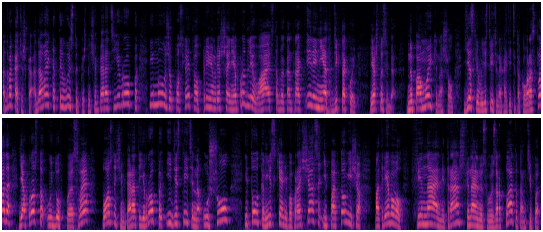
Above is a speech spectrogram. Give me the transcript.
адвокатишка, а давай-ка ты выступишь на чемпионате Европы, и мы уже после этого примем решение, продлевать с тобой контракт или нет. Дик такой, я что себя, на помойке нашел? Если вы действительно хотите такого расклада, я просто уйду в ПСВ после чемпионата Европы и действительно ушел и толком ни с кем не попрощался, и потом еще потребовал финальный транш, финальную свою зарплату, там типа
